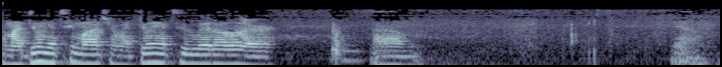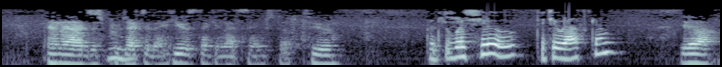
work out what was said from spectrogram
am I doing it too much? Or am I doing it too little? Or, um, yeah. And I just projected that he was thinking that same stuff too. But it was you. Did you ask him? Yeah.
